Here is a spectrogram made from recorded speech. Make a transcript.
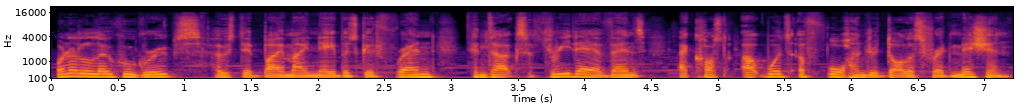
One of the local groups, hosted by my neighbor's good friend, conducts three day events that cost upwards of $400 for admission.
